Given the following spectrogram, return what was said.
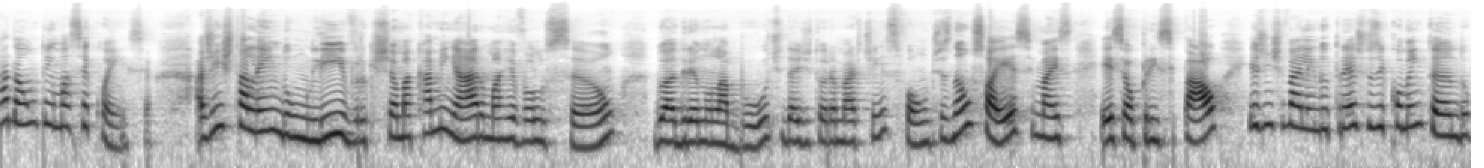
Cada um tem uma sequência. A gente está lendo um livro que chama Caminhar uma Revolução, do Adriano Labute, da editora Martins Fontes. Não só esse, mas esse é o principal. E a gente vai lendo trechos e comentando.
